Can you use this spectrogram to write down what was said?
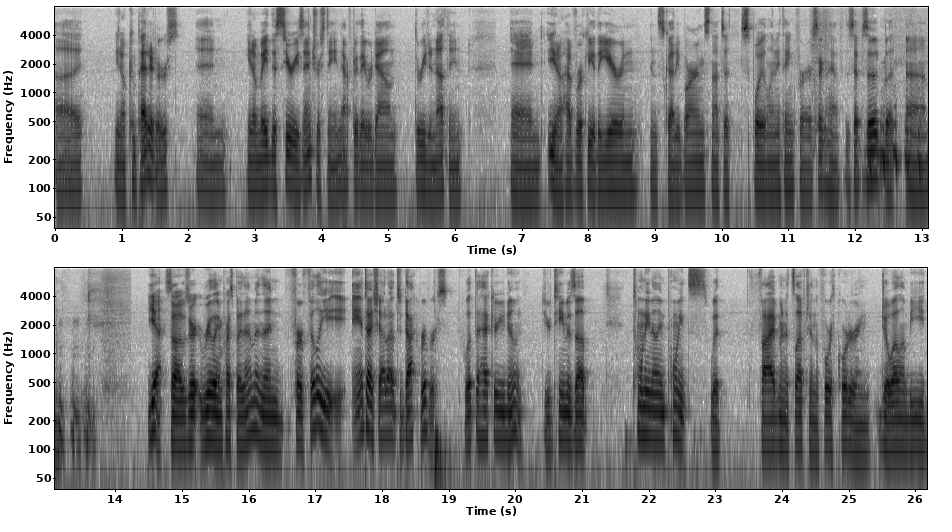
uh, you know, competitors, and you know, made this series interesting after they were down three to nothing and you know have rookie of the year and in Scottie Barnes. Not to spoil anything for our second half of this episode, but um, yeah. So I was re- really impressed by them. And then for Philly, anti shout out to Doc Rivers. What the heck are you doing? Your team is up twenty nine points with five minutes left in the fourth quarter, and Joel Embiid,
